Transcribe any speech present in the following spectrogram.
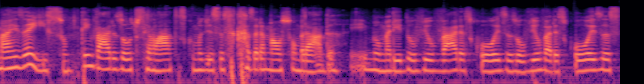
Mas é isso. Tem vários outros relatos, como eu disse, essa casa era mal assombrada e meu marido viu várias coisas, ouviu várias coisas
